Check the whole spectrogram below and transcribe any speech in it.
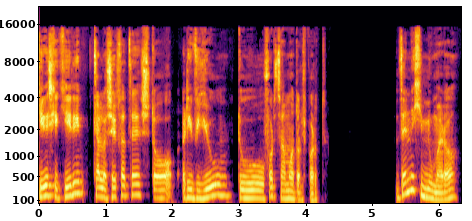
Κυρίες και κύριοι, καλώς ήρθατε στο review του Forza Motorsport. Δεν έχει νούμερο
